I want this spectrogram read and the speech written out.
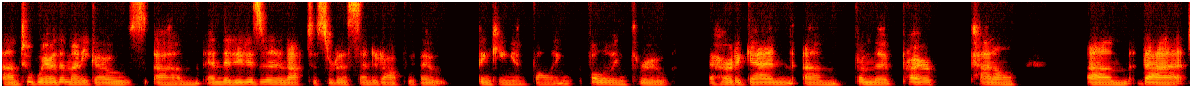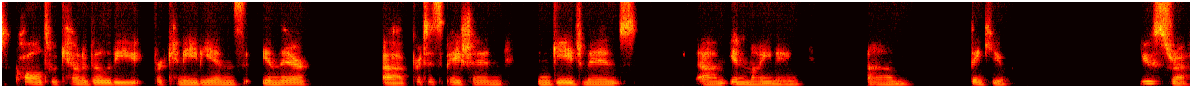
um, to where the money goes, um, and that it isn't enough to sort of send it off without thinking and following following through. I heard again um, from the prior panel um, that call to accountability for Canadians in their uh, participation, engagement um, in mining. Um, thank you. Yusra.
